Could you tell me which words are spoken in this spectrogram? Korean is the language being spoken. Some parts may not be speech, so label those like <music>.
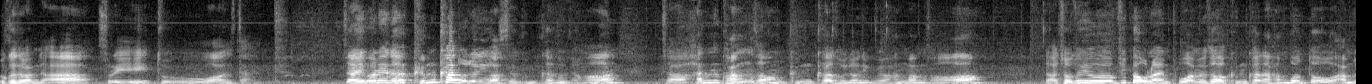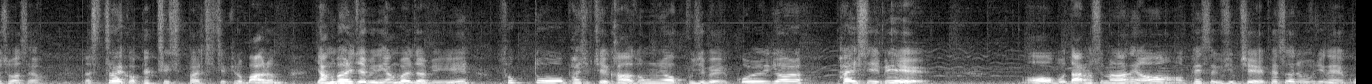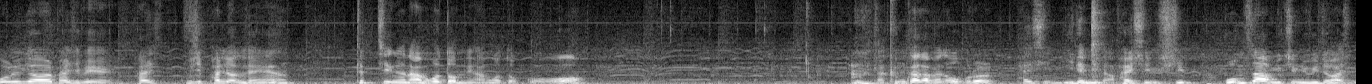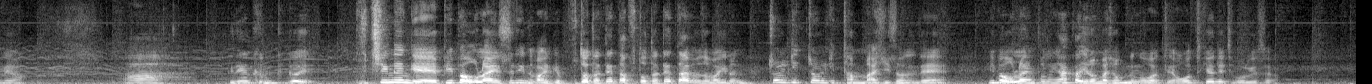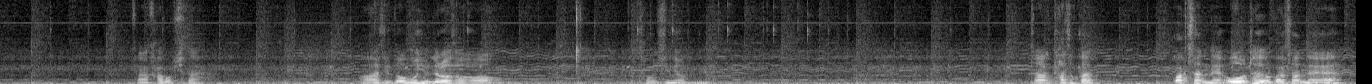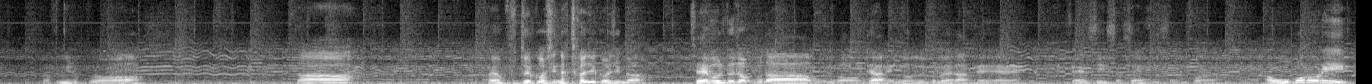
녹화 들어갑니다. 3, 2, 1, 스타트. 자, 이번에는 금카 도전이 왔어요. 금카 도전. 자, 한광성 금카 도전이고요. 한광성. 자, 저도 이 피파 온라인 4 하면서 금카는 한 번도 안 붙여봤어요. 자, 스트라이커 178, 70kg 마름, 양발잡이네, 양발잡이. 속도 87, 가속력 91, 골결 81. 어, 뭐, 나름 쓸만하네요. 어, 패스 67, 패스가 좀 후지네. 골결 81, 8, 98년생. 특징은 아무것도 없네요. 아무것도 없고. <clears throat> 자, 금카 가면 오버롤 82대입니다. 80, 60. 몸싸움 66이 좀 아쉽네요. 아, 근데 금, 그, 붙이는 게 피파 온라인 3는 막 이렇게 붙었다 뗐다 붙었다 뗐다 하면서 막 이런 쫄깃쫄깃한 맛이 있었는데 피파 온라인 4는 약간 이런 맛이 없는 것 같아요. 어떻게 해야 될지 모르겠어요. 자, 가봅시다. 아, 지금 너무 힘들어서 정신이 없네. 자, 다섯 칸꽉 찼네. 오, 다섯 칸 꽉 찼네. 자, 분위기 좋고요. 자, 과연 붙을 것인가 <laughs> 터질 것인가. 재물도 전부 다 우리, 어, 대한민국 선수들로 해놨네. 센스 있어, 센스 있어. 좋아요. 아, 오버롤이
